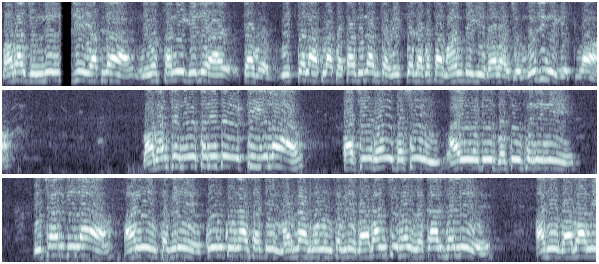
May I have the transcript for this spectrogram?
बाबा जुंदेजी आपल्या निवस्थानी गेले त्या व्यक्तीला आपला पता दिला आणि त्या व्यक्तीचा पता मानते की बाबा जुंदेजीने घेतला. बाबांच्या निवासस्थानी तो व्यक्ती गेला. पाचवी भाऊ बसून आई वडील बसून सनेने विचार केला आणि सगळे कोण कोणासाठी मरणार म्हणून सगळे बाबांचे भाऊ नकार झाले. आणि बाबाने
